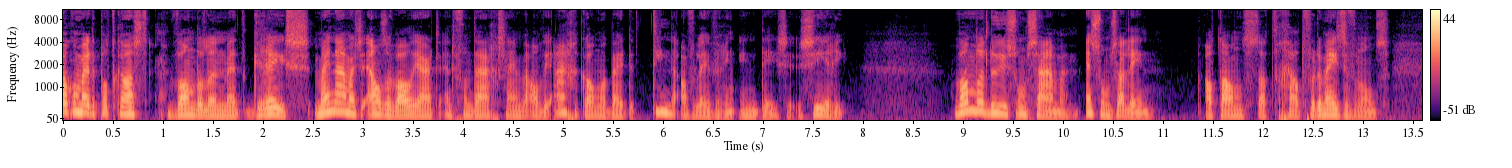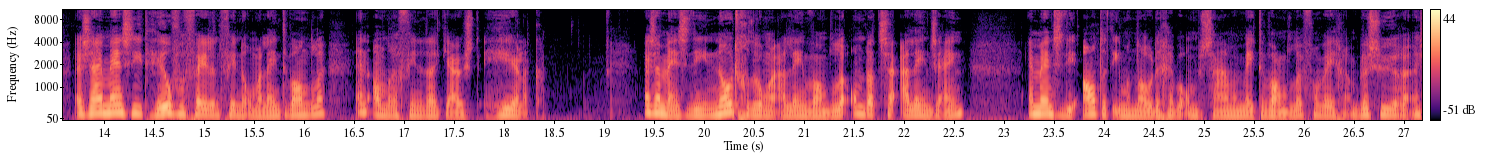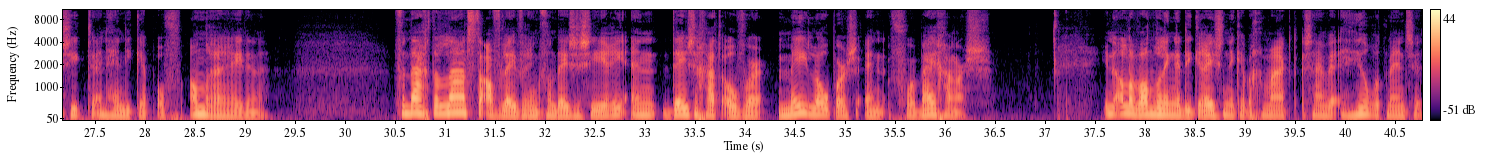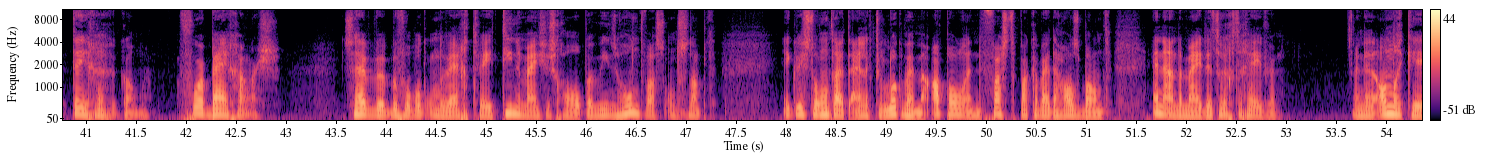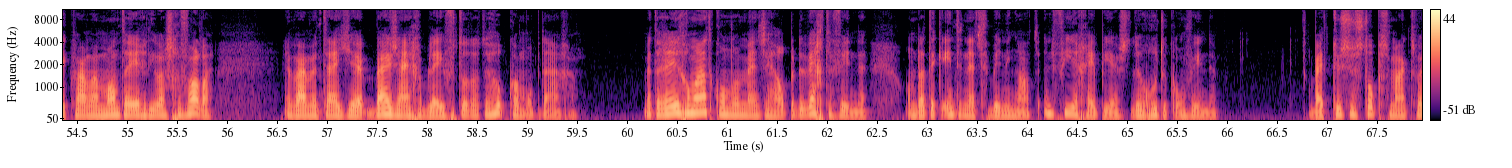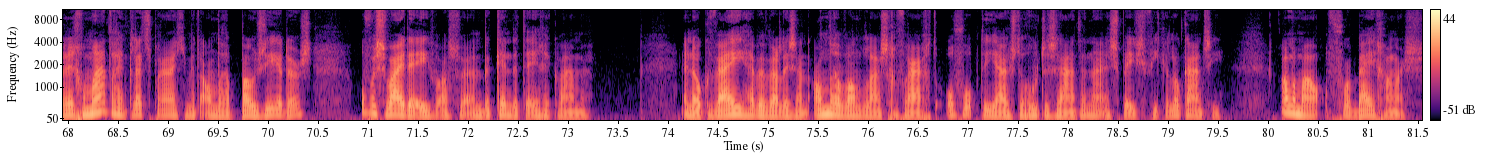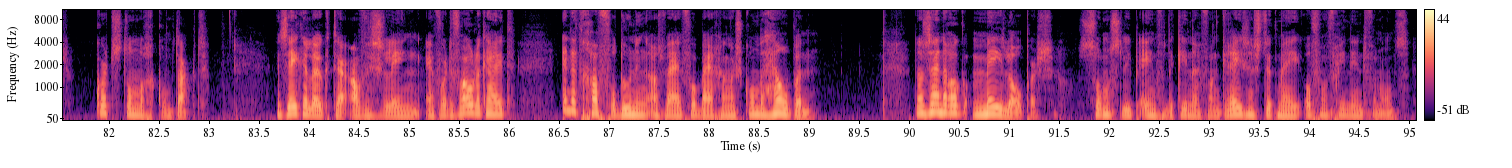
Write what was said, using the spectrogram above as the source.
Welkom bij de podcast Wandelen met Grace. Mijn naam is Elze Waljaard en vandaag zijn we alweer aangekomen bij de tiende aflevering in deze serie. Wandelen doe je soms samen en soms alleen. Althans, dat geldt voor de meeste van ons. Er zijn mensen die het heel vervelend vinden om alleen te wandelen en anderen vinden dat juist heerlijk. Er zijn mensen die noodgedwongen alleen wandelen omdat ze alleen zijn. En mensen die altijd iemand nodig hebben om samen mee te wandelen vanwege een blessure, een ziekte, een handicap of andere redenen. Vandaag de laatste aflevering van deze serie en deze gaat over meelopers en voorbijgangers. In alle wandelingen die Grace en ik hebben gemaakt zijn we heel wat mensen tegengekomen. Voorbijgangers. Zo hebben we bijvoorbeeld onderweg twee tienermeisjes geholpen wiens hond was ontsnapt. Ik wist de hond uiteindelijk te lokken met mijn appel en vast te pakken bij de halsband en aan de meiden terug te geven. En een andere keer kwamen we een man tegen die was gevallen en waar we een tijdje bij zijn gebleven totdat de hulp kwam opdagen. Met regelmaat konden we mensen helpen de weg te vinden, omdat ik internetverbinding had en via GPS de route kon vinden. Bij tussenstops maakten we regelmatig een kletspraatje met andere pauzeerders of we zwaaiden even als we een bekende tegenkwamen. En ook wij hebben wel eens aan andere wandelaars gevraagd of we op de juiste route zaten naar een specifieke locatie. Allemaal voorbijgangers. Kortstondig contact. En zeker leuk ter afwisseling en voor de vrolijkheid. En het gaf voldoening als wij voorbijgangers konden helpen. Dan zijn er ook meelopers. Soms liep een van de kinderen van Grace een stuk mee of een vriendin van ons.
